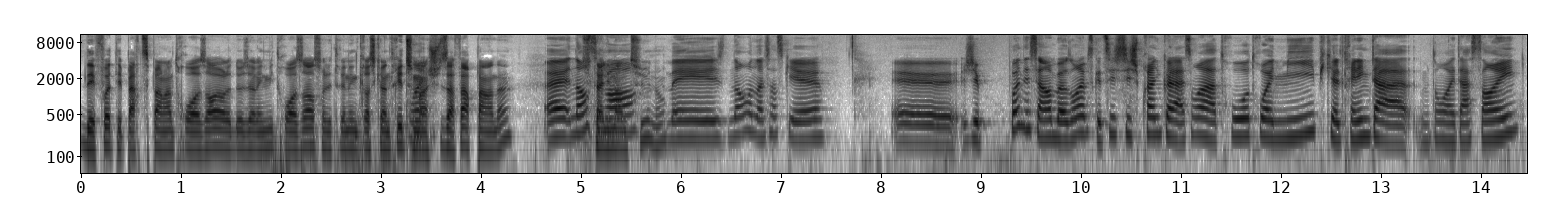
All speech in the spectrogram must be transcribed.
des fois, tu es parti pendant 3 heures, 2h30, 3 heures sur les trainings cross-country, tu Ouais. manges tes affaires pendant? Euh, non, Tu c'est t'alimentes-tu, non? Mais non, dans le sens que euh, j'ai pas nécessairement besoin parce que tu sais, si je prends une collation à 3, 3,5 puis que le training est à, mettons, est à 5, tu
